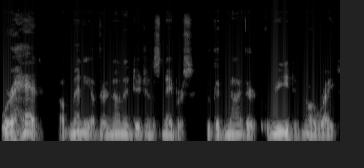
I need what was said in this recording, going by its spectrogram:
were ahead of many of their non-indigenous neighbors who could neither read nor write.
